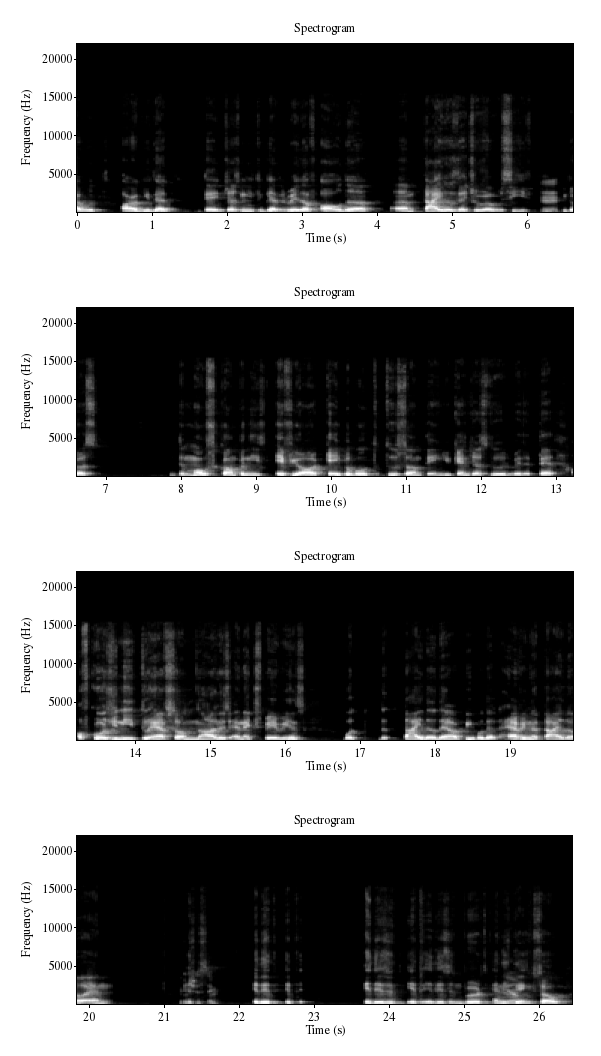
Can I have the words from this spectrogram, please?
I would argue that they just need to get rid of all the um, titles that you will receive Mm. because the most companies, if you are capable to do something, you can just do it with a test. Of course, you need to have some knowledge and experience, but the title, there are people that having a title and Interesting. it is it it it isn't it, it isn't worth anything. So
